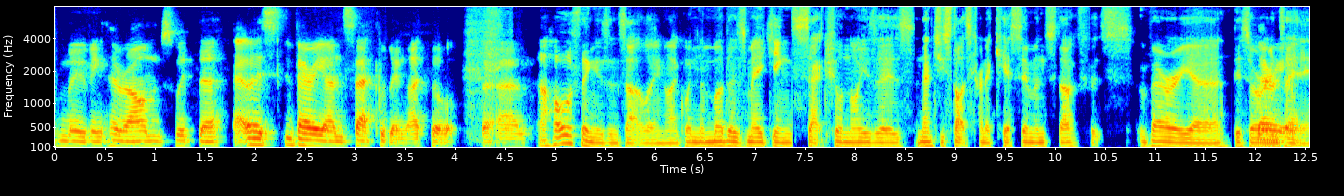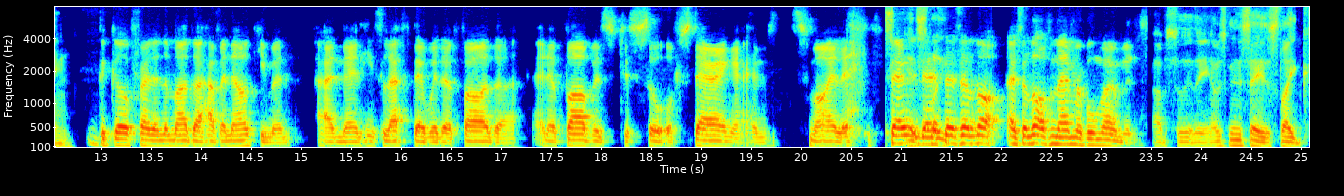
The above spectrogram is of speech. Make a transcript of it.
of moving her arms with the. It was very unsettling, I thought, but um, The whole thing is unsettling. Like when the mother's making sexual noises and then she starts trying to kiss him and stuff. It's very uh disorientating. the girlfriend and the mother have an argument and then he's left there with her father. And her father's just sort of staring at him smiling so there's, like- there's a lot there's a lot of memorable moments Absolutely. I was going to say it's like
